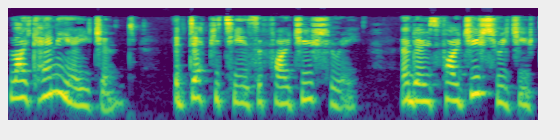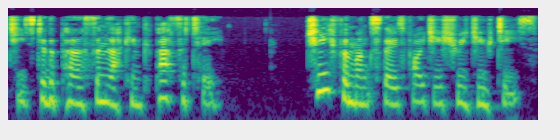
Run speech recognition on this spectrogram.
Like any agent, a deputy is a fiduciary and owes fiduciary duties to the person lacking capacity. Chief amongst those fiduciary duties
